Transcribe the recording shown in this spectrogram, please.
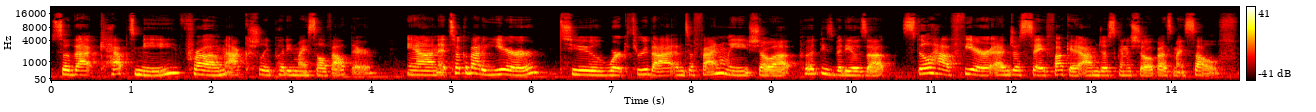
So that kept me from actually putting myself out there. And it took about a year to work through that and to finally show up, put these videos up, still have fear, and just say, fuck it, I'm just gonna show up as myself.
